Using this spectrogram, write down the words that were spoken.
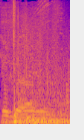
Good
